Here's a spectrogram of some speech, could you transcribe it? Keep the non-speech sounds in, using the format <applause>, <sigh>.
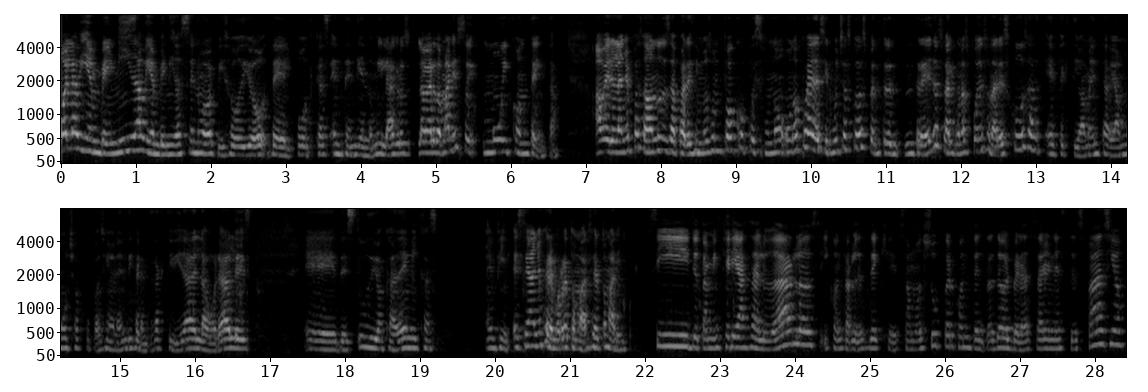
Hola, bienvenida, bienvenido a este nuevo episodio del podcast Entendiendo Milagros. La verdad, Mari, estoy muy contenta. A ver, el año pasado nos desaparecimos un poco, pues uno, uno puede decir muchas cosas, pero entre, entre ellas algunas pueden sonar excusas. Efectivamente, había mucha ocupación en diferentes actividades laborales, eh, de estudio, académicas. En fin, este año queremos retomar, ¿cierto, Mari? Sí, yo también quería saludarlos y contarles de que estamos súper contentas de volver a estar en este espacio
